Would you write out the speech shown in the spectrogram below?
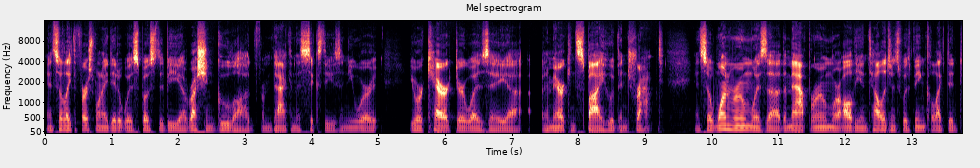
And so, like the first one I did, it was supposed to be a Russian gulag from back in the '60s, and you were your character was a uh, an American spy who had been trapped. And so, one room was uh, the map room where all the intelligence was being collected,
